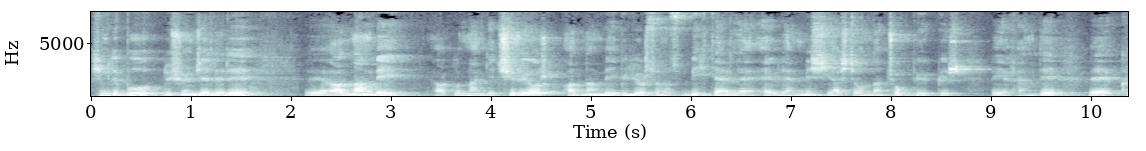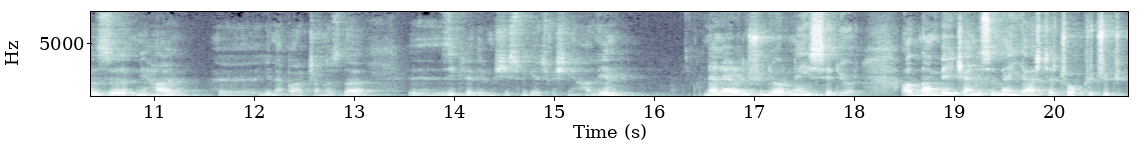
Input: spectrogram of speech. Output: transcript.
Şimdi bu düşünceleri e, Adnan Bey aklından geçiriyor. Adnan Bey biliyorsunuz Bihter'le evlenmiş. Yaşça ondan çok büyük bir beyefendi. Ve kızı Nihal e, yine parçamızda e, zikredilmiş ismi geçmiş Nihal'in. Neler düşünüyor, ne hissediyor? Adnan Bey kendisinden yaşça çok küçük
